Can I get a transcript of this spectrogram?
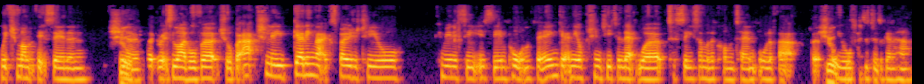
which month it's in and sure. you know, whether it's live or virtual. But actually, getting that exposure to your community is the important thing. Getting the opportunity to network, to see some of the content, all of that that Sure. your visitors are going to have.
